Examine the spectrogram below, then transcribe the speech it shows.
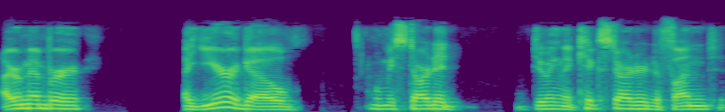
I remember a year ago when we started doing the Kickstarter to fund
